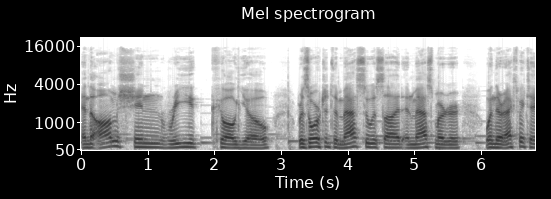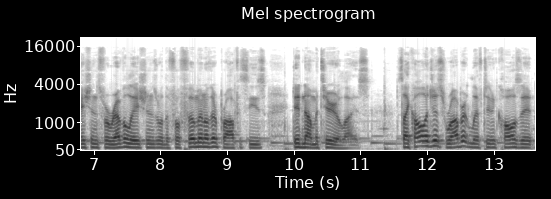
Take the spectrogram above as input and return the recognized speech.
and the Aum Shinrikyo resorted to mass suicide and mass murder when their expectations for revelations or the fulfillment of their prophecies did not materialize. Psychologist Robert Lifton calls it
